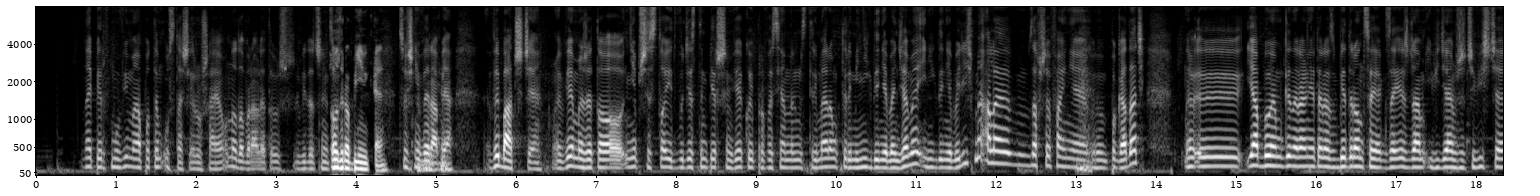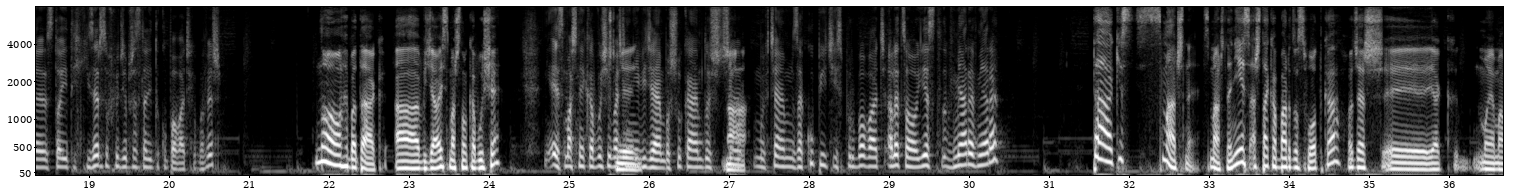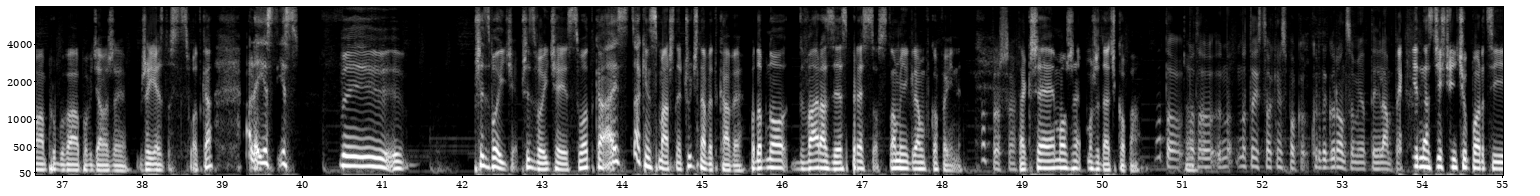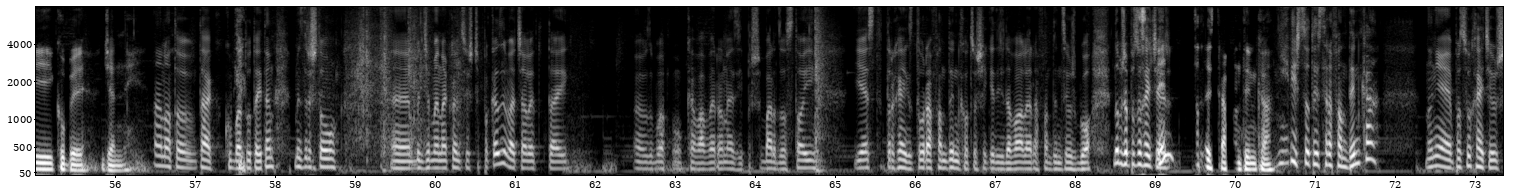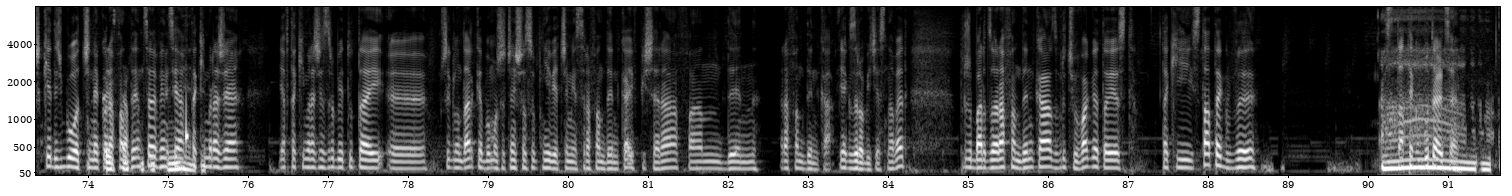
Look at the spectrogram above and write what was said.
najpierw mówimy, a potem usta się ruszają. No dobra, ale to już widocznie coś, Odrobinkę. coś nie wyrabia. Wybaczcie, wiemy, że to nie przystoi w XXI wieku i profesjonalnym streamerom, którymi nigdy nie będziemy i nigdy nie byliśmy, ale zawsze fajnie y, pogadać. Y, y, Ja byłem generalnie teraz w Biedronce, jak zajeżdżam i widziałem, że rzeczywiście stoi tych Kizersów, ludzie przestali to kupować chyba, wiesz? No, chyba tak. A widziałeś smaczną kawusię? Nie, smacznej kawusi właśnie Nie. nie widziałem, bo szukałem dość, A. chciałem zakupić i spróbować, ale co, jest w miarę, w miarę? Tak, jest smaczne, smaczne. Nie jest aż taka bardzo słodka, chociaż yy, jak moja mama próbowała, powiedziała, że, że jest dosyć słodka, ale jest, jest w, przyzwoicie, przyzwoicie jest słodka, a jest całkiem smaczne, czuć nawet kawę. Podobno dwa razy espresso, 100 mg kofeiny. No proszę. Także może, może dać kopa. No to, no, to, no, no to jest całkiem spoko. Kurde, gorąco mi od tej lampy. Jedna z 10 porcji Kuby dziennej. A no to tak, Kuba tutaj ten. My zresztą e, będziemy na końcu jeszcze pokazywać, ale tutaj o, była kawa Veronezji, proszę bardzo, stoi. Jest trochę jak z tą rafandynką, co się kiedyś dawało, ale rafandynce już było. Dobrze, posłuchajcie. Co to jest rafandynka? Nie wiesz, co to jest rafandynka? No nie, posłuchajcie, już kiedyś był odcinek o rafandynka, więc ja w takim razie ja w takim razie zrobię tutaj y, przeglądarkę, bo może część osób nie wie, czym jest rafandynka i wpiszę rafandyn, rafandynka. Jak zrobić jest nawet? Proszę bardzo, rafandynka, zwróć uwagę, to jest taki statek w... Statek w butelce.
